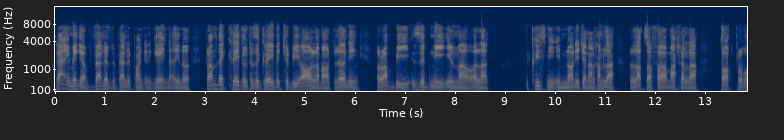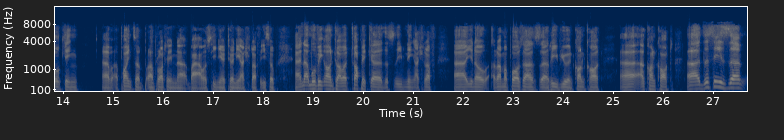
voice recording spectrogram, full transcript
Yeah, you make a valid, valid point. Again, uh, you know, from the cradle to the grave, it should be all about learning Rabbi Zidni Ilma. Oh Allah, increase me in knowledge. And Alhamdulillah, lots of, uh, mashallah, thought provoking uh, points are, brought in uh, by our senior attorney, Ashraf Essop. And now moving on to our topic uh, this evening, Ashraf, uh, you know, Ramaphosa's uh, review in Concourt. Concourt. This is you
